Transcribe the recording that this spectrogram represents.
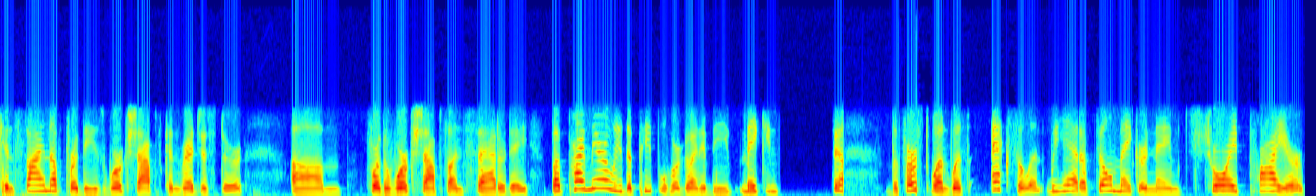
can sign up for these workshops, can register um, for the workshops on Saturday, but primarily the people who are going to be making film. The first one was excellent. We had a filmmaker named Troy Pryor,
